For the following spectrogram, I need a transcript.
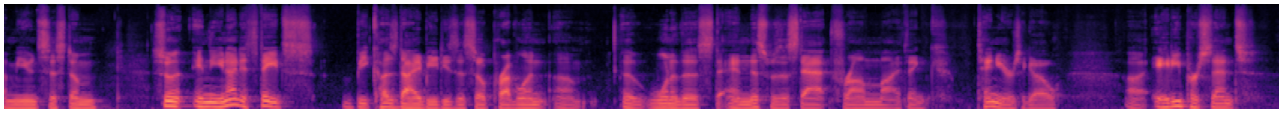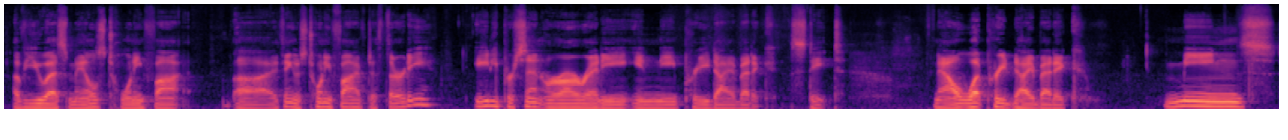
immune system. So in the United States, because diabetes is so prevalent, um, one of the st- and this was a stat from I think ten years ago. Uh, eighty uh, percent of U.S. males, twenty five, uh, I think it was twenty five to thirty. 80% are already in the pre-diabetic state. Now, what pre-diabetic means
